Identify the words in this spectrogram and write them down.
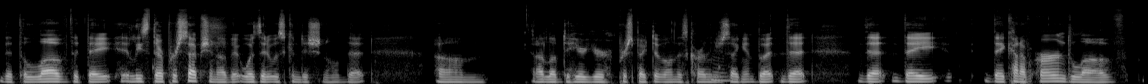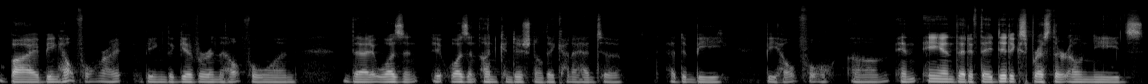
that the love that they, at least their perception of it, was that it was conditional. That, um, and I'd love to hear your perspective on this, Carly, in mm. a second. But that that they they kind of earned love by being helpful, right? Being the giver and the helpful one. That it wasn't it wasn't unconditional. They kind of had to had to be be helpful, um, and and that if they did express their own needs,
